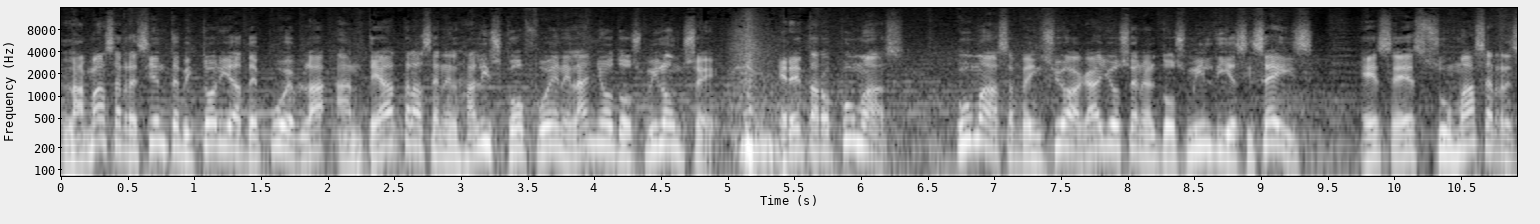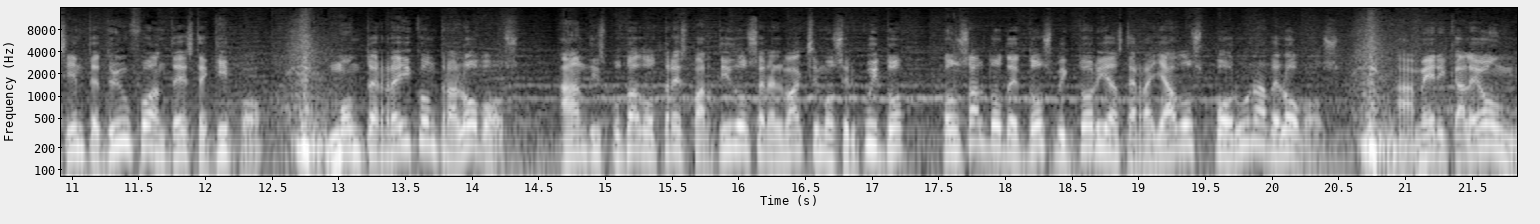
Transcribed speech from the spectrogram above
La más reciente victoria de Puebla ante Atlas en el Jalisco fue en el año 2011. Querétaro Pumas. Pumas venció a Gallos en el 2016. Ese es su más reciente triunfo ante este equipo. Monterrey contra Lobos. Han disputado tres partidos en el máximo circuito con saldo de dos victorias de Rayados por una de Lobos. América León.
